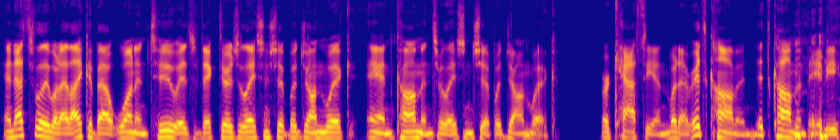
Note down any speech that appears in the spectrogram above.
And that's really what I like about one and two is Victor's relationship with John Wick and Common's relationship with John Wick. Or Cassian, whatever. It's common. It's common, baby.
